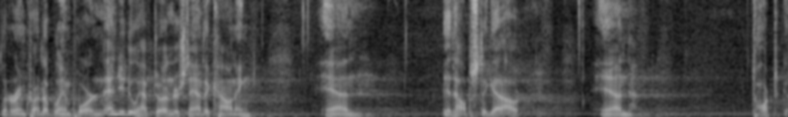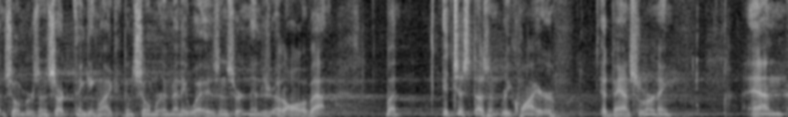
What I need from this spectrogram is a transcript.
that are incredibly important, and you do have to understand accounting and it helps to get out and talk to consumers and start thinking like a consumer in many ways in certain industries and all of that. But it just doesn't require advanced learning. And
